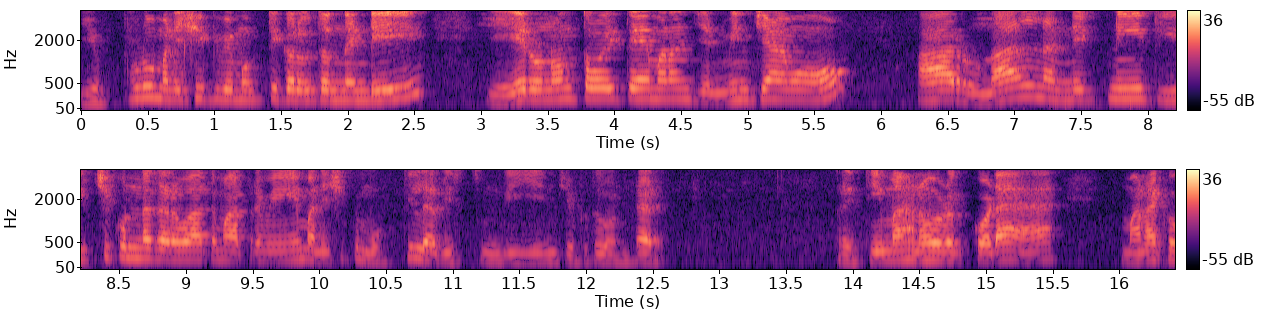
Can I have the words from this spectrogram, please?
ఎప్పుడు మనిషికి విముక్తి కలుగుతుందండి? ఏ రుణంతో అయితే మనం జన్మించామో ఆ రుణాలన్నింటినీ తీర్చుకున్న తర్వాత మాత్రమే మనిషికి ముక్తి లభిస్తుంది అని చెబుతూ ఉంటారు. ప్రతి మానవుడికి కూడా మనకు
